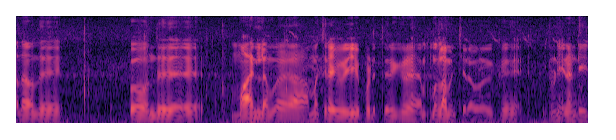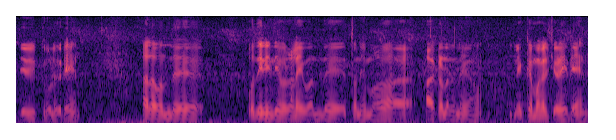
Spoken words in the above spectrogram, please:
அதாவது இப்போ வந்து மாநில அமைச்சரை வெளிப்படுத்தியிருக்கிற முதலமைச்சர் அவர்களுக்கு என்னுடைய நன்றியை தெரிவித்துக் கொள்கிறேன். அதில் வந்து உதயநிதி அவர்களை வந்து துணை ஆக்கினதுலையும் மிக்க மகிழ்ச்சி அடைகிறேன்.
